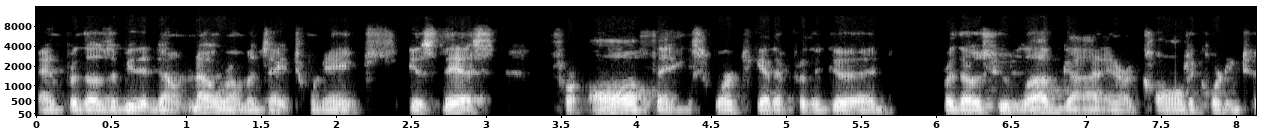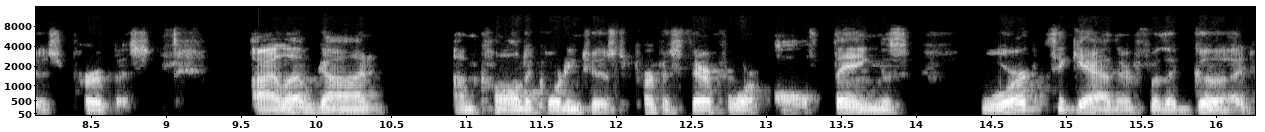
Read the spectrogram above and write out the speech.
And for those of you that don't know, Romans 8 28 is this for all things work together for the good for those who love God and are called according to his purpose. I love God. I'm called according to his purpose. Therefore, all things work together for the good.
